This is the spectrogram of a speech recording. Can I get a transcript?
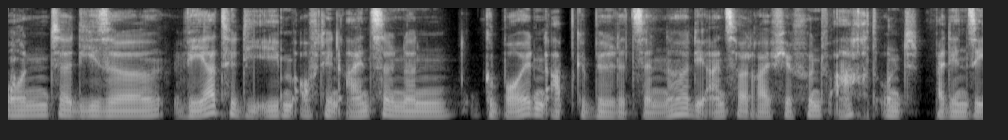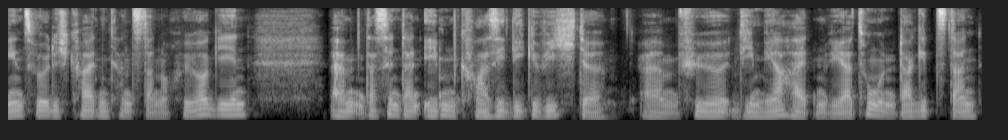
Und äh, diese Werte, die eben auf den einzelnen Gebäuden abgebildet sind, ne, die 1, 2, 3, 4, 5, 8 und bei den Sehenswürdigkeiten kann es dann noch höher gehen, ähm, das sind dann eben quasi die Gewichte ähm, für die Mehrheitenwertung. Und da gibt's dann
